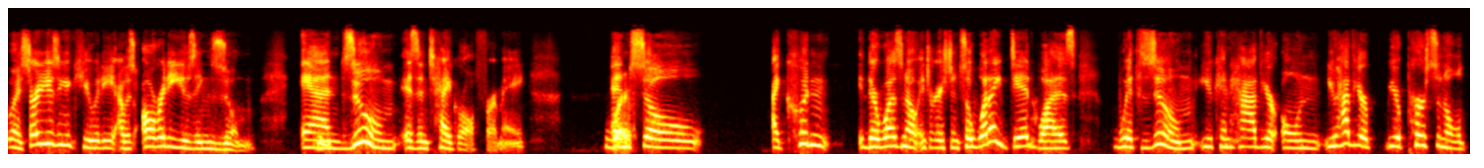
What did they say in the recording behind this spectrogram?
when i started using acuity i was already using zoom and zoom is integral for me and so I couldn't, there was no integration. So what I did was with Zoom, you can have your own, you have your, your personal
